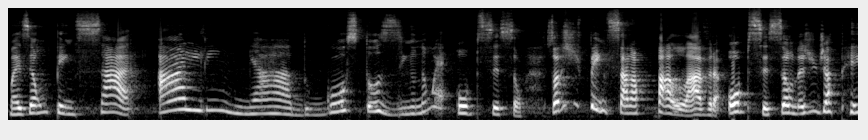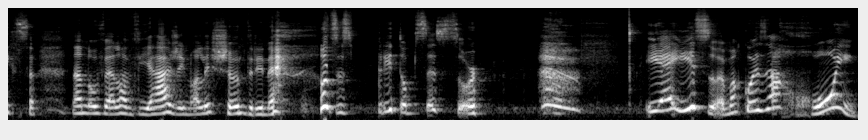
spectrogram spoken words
mas é um pensar alinhado, gostosinho, não é obsessão. Só a gente pensar na palavra obsessão, né? A gente já pensa na novela Viagem, no Alexandre, né? Os espírito obsessor. E é isso, é uma coisa ruim.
